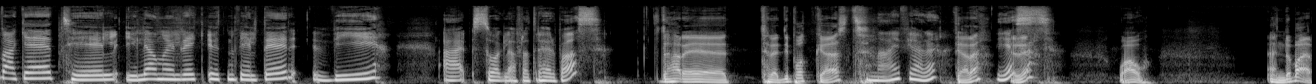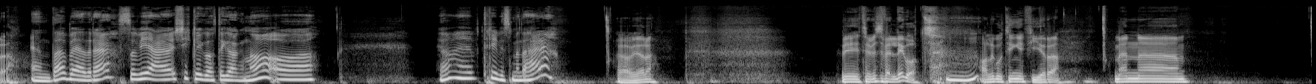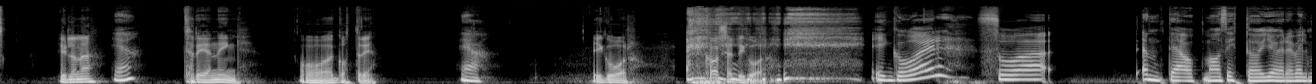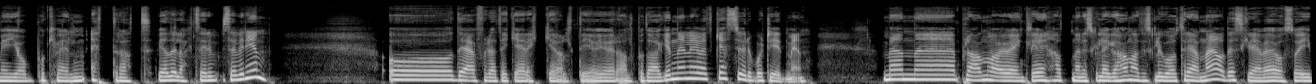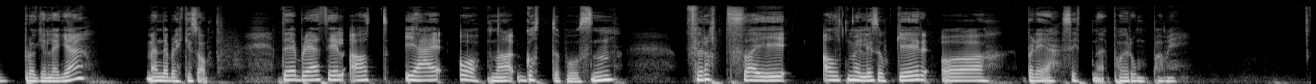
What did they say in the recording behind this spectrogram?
Tilbake til Julian og Ulrik uten filter. Vi er så glad for at dere hører på oss. Dette her er tredje podkast. Nei, fjerde. Fjerde? Er det Yes. Wow. Enda bedre. Enda bedre. Så vi er jo skikkelig godt i gang nå, og ja, jeg trives med det her. jeg. Ja, vi gjør det. Vi trives veldig godt. Mhm. Alle gode ting er fire. Men uh, Juliane, yeah. trening og godteri. ja. I går. Hva skjedde i går? I går så endte jeg opp med å sitte og gjøre veldig mye jobb på kvelden etter at vi hadde lagt Sever- Severin. Og det er fordi at jeg ikke rekker alltid å gjøre alt på dagen, eller jeg vet ikke, jeg surrer bort tiden min. Men eh, planen var jo egentlig at når jeg skulle legge han, at jeg skulle gå og trene, og det skrev jeg jo også i blogginnlegget, men det ble ikke sånn. Det ble til at jeg åpna godteposen, fråtsa i alt mulig sukker og ble sittende på rumpa mi.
